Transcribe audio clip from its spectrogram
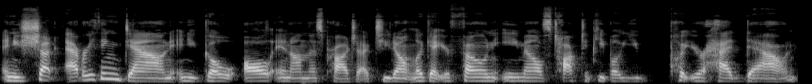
And you shut everything down and you go all in on this project. You don't look at your phone, emails, talk to people. You put your head down.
